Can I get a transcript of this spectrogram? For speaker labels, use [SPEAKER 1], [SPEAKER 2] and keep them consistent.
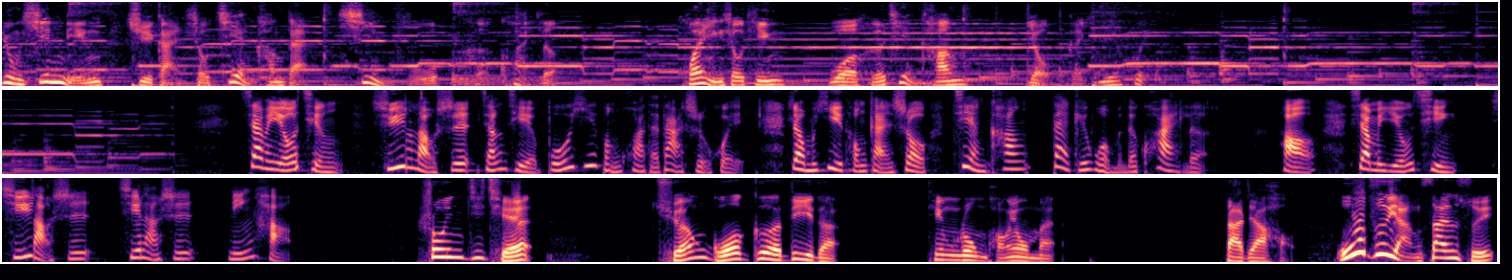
[SPEAKER 1] 用心灵去感受健康的幸福和快乐。欢迎收听《我和健康有个约会》。
[SPEAKER 2] 下面有请徐老师讲解博医文化的大智慧，让我们一同感受健康带给我们的快乐。好，下面有请徐老师。徐老师，您好。
[SPEAKER 3] 收音机前，全国各地的。听众朋友们，大家好！五子养三髓，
